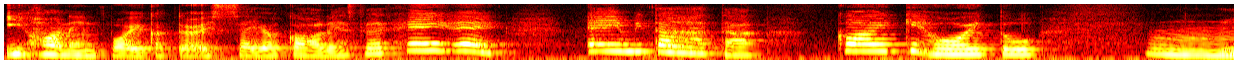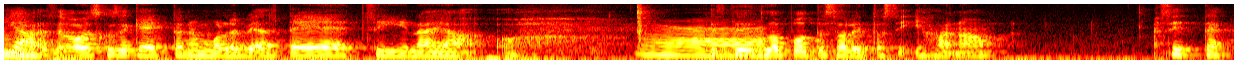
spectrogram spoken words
ihanin poika töissä, joka oli sitten, että hei hei, ei mitään hätää, kaikki hoituu. Hmm. Ja se, olisiko se keittänyt mulle vielä teet siinä ja oh. Mm. Ja sitten lopulta se oli tosi ihanaa. Sitten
